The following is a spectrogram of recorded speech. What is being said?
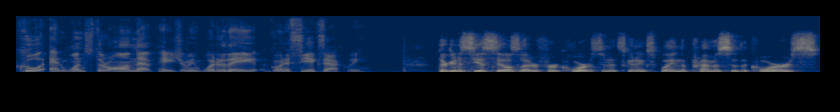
Cool. And once they're on that page, I mean, what are they going to see exactly? They're going to see a sales letter for a course, and it's going to explain the premise of the course,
